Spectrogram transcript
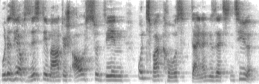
oder sie auch systematisch auszudehnen und zwar groß deiner gesetzten Ziele.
